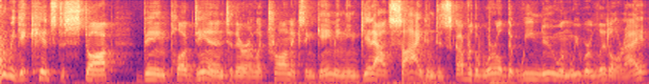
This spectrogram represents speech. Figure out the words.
do we get kids to stop being plugged in to their electronics and gaming and get outside and discover the world that we knew when we were little, right?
